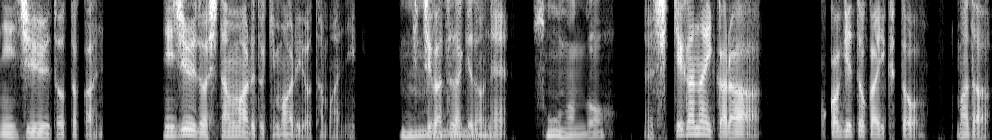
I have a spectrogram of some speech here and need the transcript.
20度とか、20度下回る時もあるよ、たまに。7月だけど。ね。そうなんだ。湿気がないから、木陰とか行くと、まだ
